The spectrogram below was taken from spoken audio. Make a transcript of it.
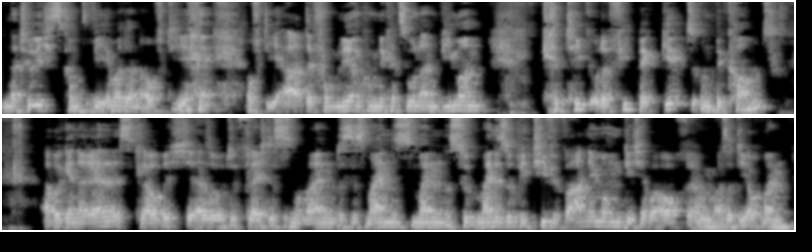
natürlich, es kommt wie immer dann auf die, auf die Art der Formulierung Kommunikation an, wie man Kritik oder Feedback gibt und bekommt. Aber generell ist, glaube ich, also vielleicht ist es nur mein, das ist mein, mein, meine subjektive Wahrnehmung, die ich aber auch, ähm, also die auch mein,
